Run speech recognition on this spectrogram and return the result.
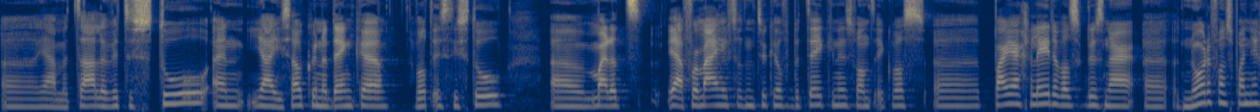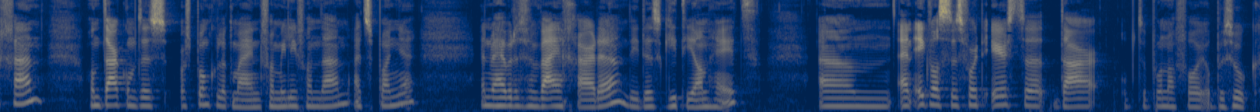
uh, ja, metalen witte stoel. En ja, je zou kunnen denken, wat is die stoel? Uh, maar dat, ja, voor mij heeft dat natuurlijk heel veel betekenis. Want ik was een paar jaar geleden was ik dus naar uh, het noorden van Spanje gegaan. Want daar komt dus oorspronkelijk mijn familie vandaan uit Spanje. En we hebben dus een wijngaarden, die dus Gitian heet. Ehm, en ik was dus voor het eerst eh, daar op de Bonavoy op bezoek.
